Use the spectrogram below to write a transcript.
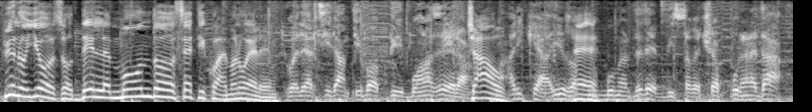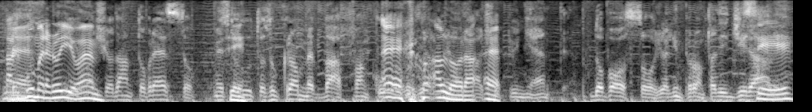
più noioso del mondo. Senti qua Emanuele. Vedersi tanti poppi, buonasera. Ciao. Ma ricchia, io sono Eh. più boomer di te, visto che c'ho pure un'età. Il Eh. boomer ero io, eh. Faccio tanto presto, metto Sì. tutto su Chrome e vaffanculo. Ecco, allora, Non faccio eh. più niente. Dopo posto, c'è l'impronta digitale. Sì.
